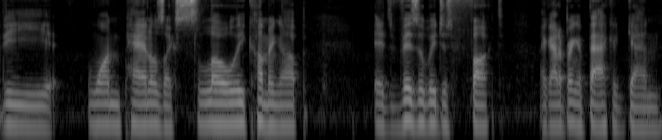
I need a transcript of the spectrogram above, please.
The one panel's like slowly coming up. It's visibly just fucked. I gotta bring it back again.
